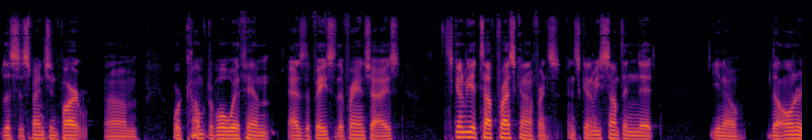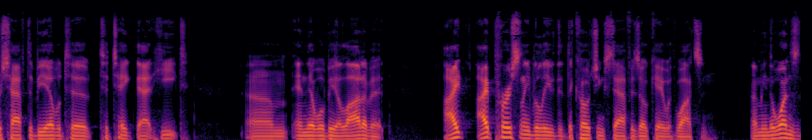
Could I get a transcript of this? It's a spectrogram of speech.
the suspension part. Um, we're comfortable with him as the face of the franchise. It's going to be a tough press conference. It's going to be something that you know the owners have to be able to to take that heat, um, and there will be a lot of it. I I personally believe that the coaching staff is okay with Watson. I mean the ones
